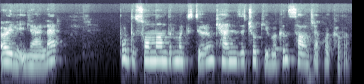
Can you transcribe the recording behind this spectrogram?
öyle ilerler. Burada sonlandırmak istiyorum. Kendinize çok iyi bakın. Sağlıcakla kalın.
